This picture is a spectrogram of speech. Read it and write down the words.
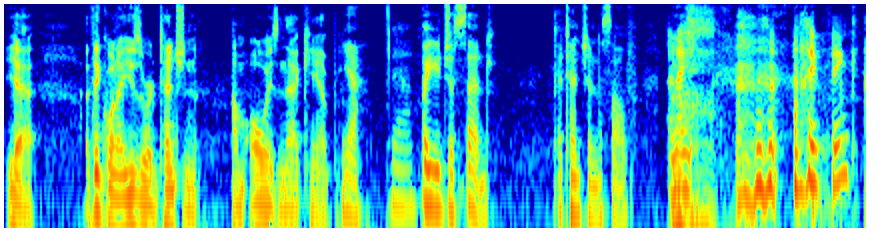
Yeah. I think when I use the word tension, I'm always in that camp. Yeah, Yeah. but you just said attention to solve. And I and I think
